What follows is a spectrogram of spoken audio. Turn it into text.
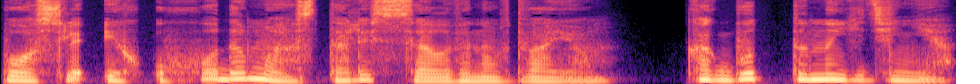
После их ухода мы остались с Элвином вдвоем, как будто наедине,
